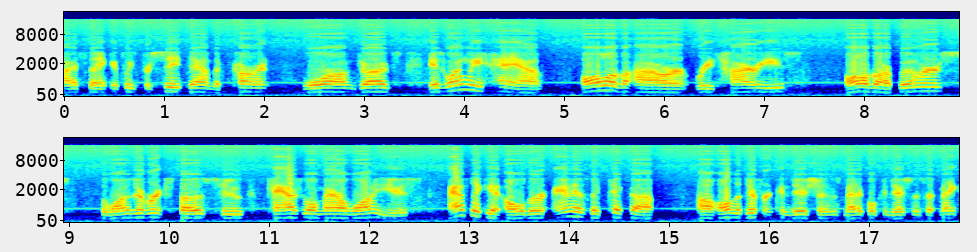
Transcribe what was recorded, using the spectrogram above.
I think, if we proceed down the current war on drugs, is when we have all of our retirees, all of our boomers, the ones that were exposed to casual marijuana use, as they get older and as they pick up uh, all the different conditions, medical conditions that make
